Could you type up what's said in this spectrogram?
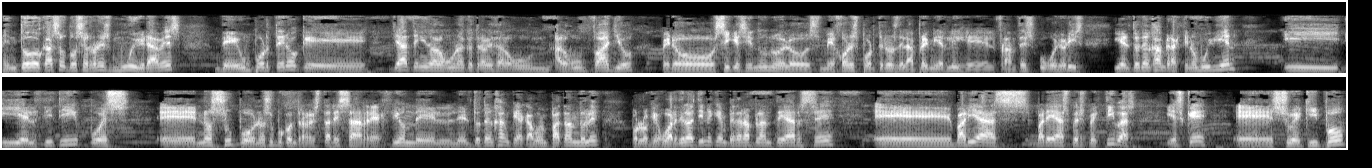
en todo caso, dos errores muy graves de un portero que ya ha tenido alguna que otra vez algún, algún fallo, pero sigue siendo uno de los mejores porteros de la Premier League, el francés Hugo Lloris. Y el Tottenham reaccionó muy bien y, el City, pues, eh, no supo, no supo contrarrestar esa reacción del, Tottenham que acabó empatándole, por lo que Guardiola tiene que empezar a plantearse eh, varias, varias perspectivas. Y es que eh, su equipo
